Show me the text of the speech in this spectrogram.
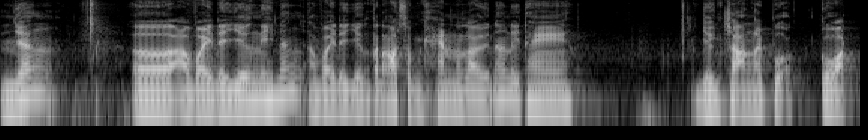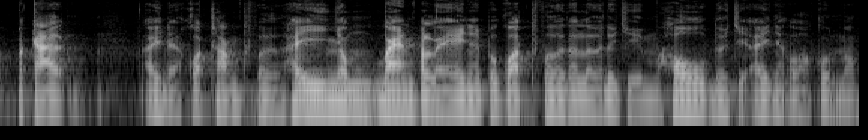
អញ្ចឹងអឺអ្វីដែលយើងនេះហ្នឹងអ្វីដែលយើងផ្ដោតសំខាន់ឥឡូវហ្នឹងគឺថាយើងចង់ឲ្យពួកគាត់បង្កើតអីដែលគាត់ចង់ធ្វើហើយខ្ញុំបានប្រឡែងឲ្យពួកគាត់ធ្វើទៅលើដូចជាមហូបដូចជាអីហ្នឹងអរគុណបង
